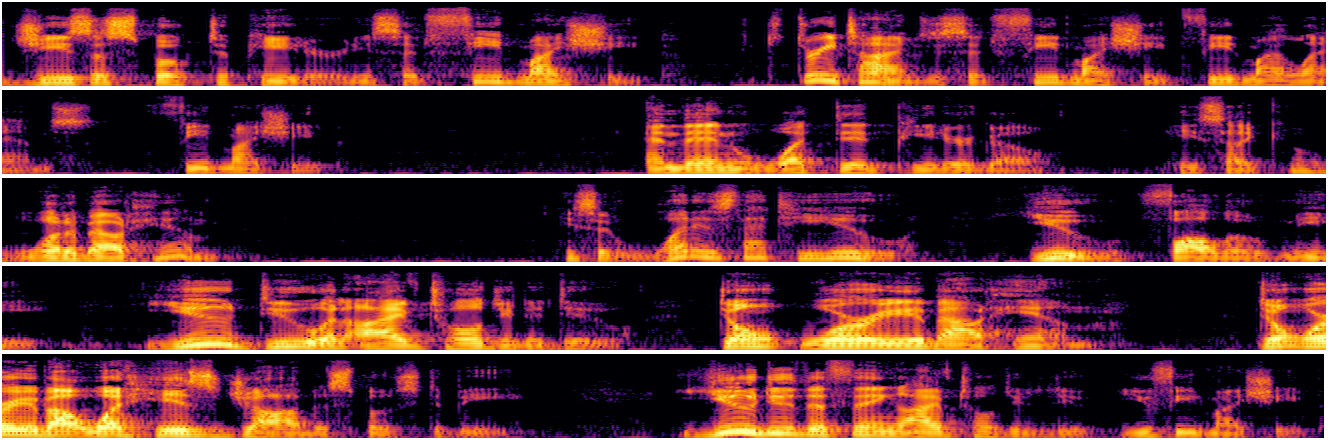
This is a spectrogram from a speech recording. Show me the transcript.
Jesus spoke to Peter and he said, Feed my sheep. Three times he said, Feed my sheep, feed my lambs, feed my sheep. And then what did Peter go? He's like, What about him? He said, What is that to you? You follow me. You do what I've told you to do. Don't worry about him. Don't worry about what his job is supposed to be. You do the thing I've told you to do. You feed my sheep.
